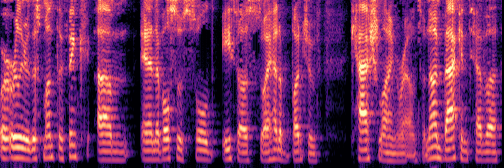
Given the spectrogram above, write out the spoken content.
or earlier this month, I think. Um, and I've also sold ASOS, so I had a bunch of cash lying around. So now I'm back in Teva,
